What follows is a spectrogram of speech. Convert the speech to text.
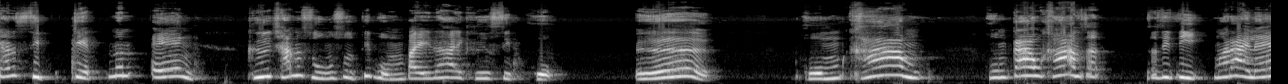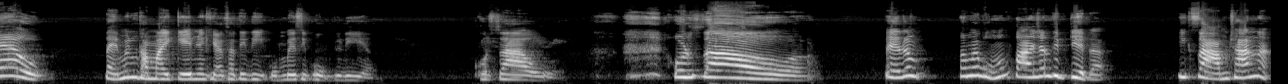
ชั้นสิบเจ็ดนั่นเอง คือชั้นสูงสุดที่ผมไปได้คือสิบหกเออ ผมข้าม ผมก้าวข้ามสสถิติมาได้แล้ว แต่ไม่รู้ทำไมเกมยังเขียนสถิติผมเป็นสิบหกอยู่ดีอะโคตรเศร้าโคตรเศร้า แต่ทำไมผมต้องตายชั้นสิบเจ็ดอะอีกสามชั้นอะ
